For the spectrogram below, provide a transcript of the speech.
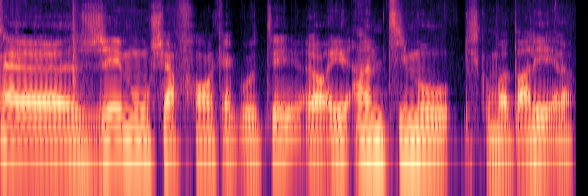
Euh, J'ai mon cher Franck à côté. Alors, et un petit mot, puisqu'on va parler. Alors,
